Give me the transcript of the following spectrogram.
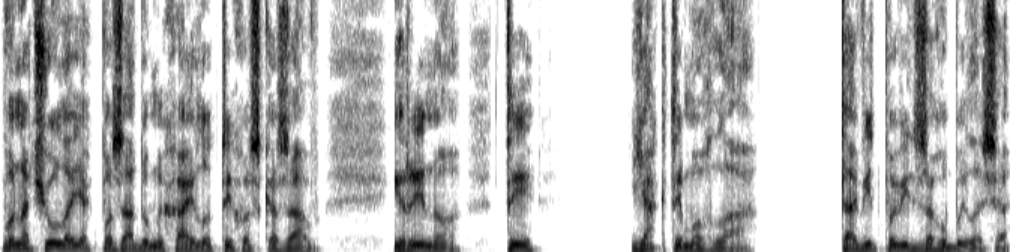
Вона чула, як позаду Михайло тихо сказав Ірино, ти як ти могла? Та відповідь загубилася,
